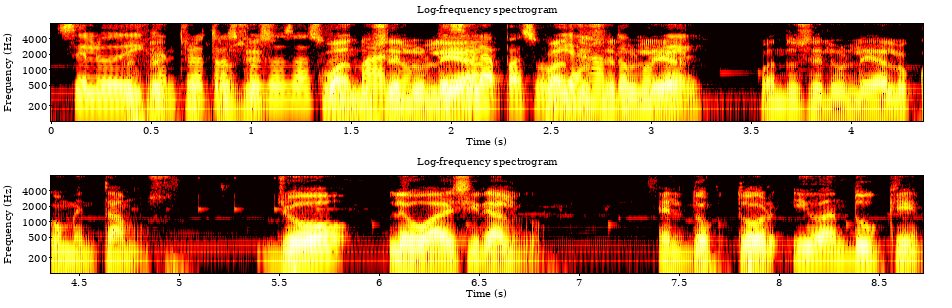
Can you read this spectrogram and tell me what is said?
Se lo dedica Perfecto, entre otras entonces, cosas a su cuando hermano se lo que lea, se la pasó cuando se viajando lo con lea, él. Cuando se lo lea lo comentamos. Yo le voy a decir algo. El doctor Iván Duque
